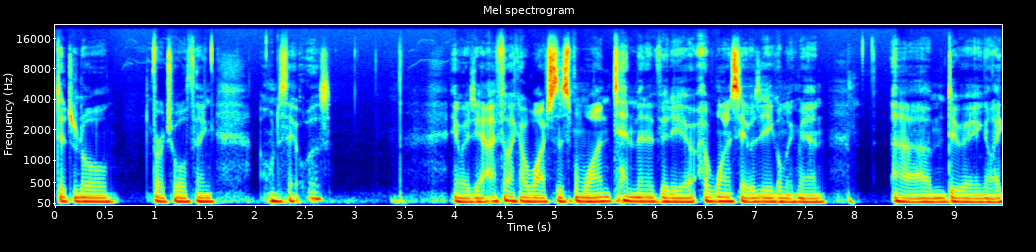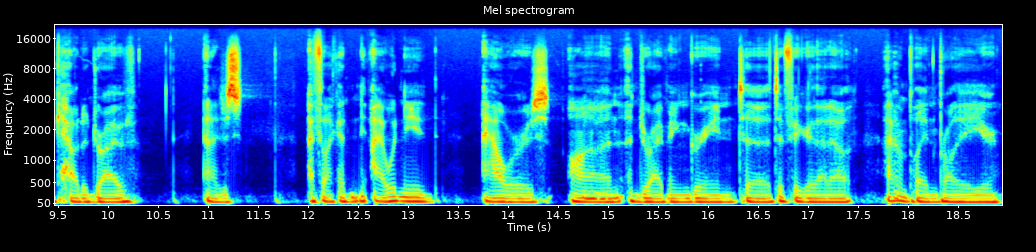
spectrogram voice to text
digital virtual thing. I want to say it was. Anyways, yeah, I feel like I watched this one 10 minute video. I want to say it was Eagle McMahon um, doing like how to drive, and I just I feel like I I would need hours on a driving green to to figure that out. I haven't played in probably a year.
